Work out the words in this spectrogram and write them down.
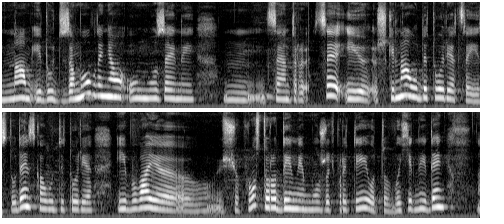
нам ідуть замовлення у музейний центр. Це і шкільна аудиторія, це і студентська аудиторія. І буває, е, що просто родини можуть прийти. От в вихідний день е,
